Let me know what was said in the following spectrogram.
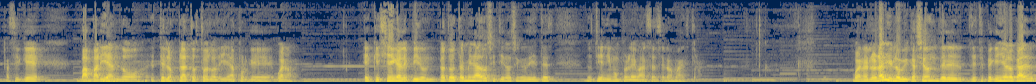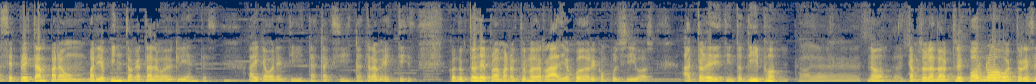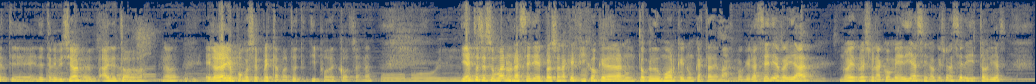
Así que van variando este, los platos todos los días porque, bueno, el que llega le pide un plato determinado, si tiene los ingredientes no tiene ningún problema de hacérselo maestro. Bueno, el horario y la ubicación de, de este pequeño local se prestan para un variopinto catálogo de clientes. Hay cabaretistas, taxistas, travestis, conductores de programas nocturnos de radio, jugadores compulsivos, actores de distinto tipo. ¿No? Estamos hablando de actores porno o actores este, de televisión, hay de todo, ¿no? El horario un poco se presta para todo este tipo de cosas, ¿no? Y a esto se suman una serie de personajes fijos que darán un toque de humor que nunca está de más, porque la serie en realidad no es, no es una comedia, sino que es una serie de historias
